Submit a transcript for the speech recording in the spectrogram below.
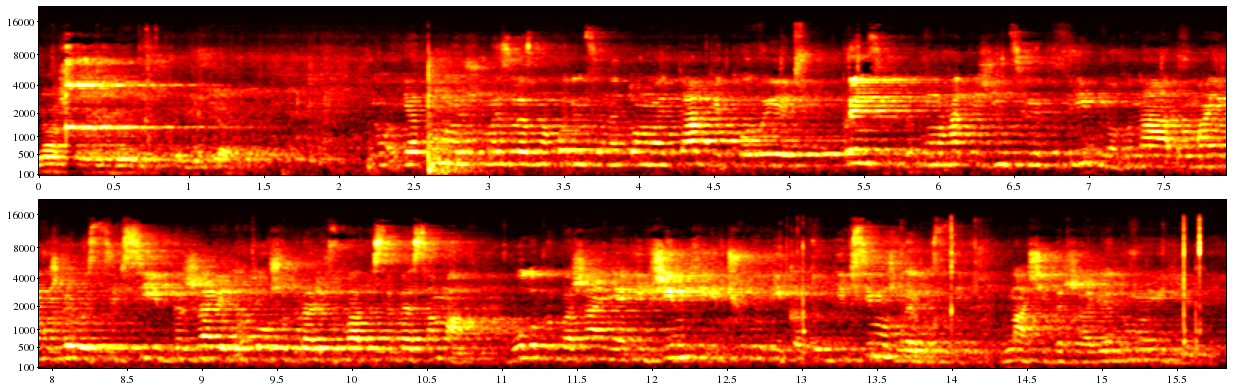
І нашого регіону. Дякую. Ну, я думаю, що ми зараз знаходимося на тому етапі, коли в принципі допомагати жінці не потрібно. Вона має можливості всі в державі для того, щоб реалізувати себе сама. Було би бажання і в жінки, і в чоловіка. Тоді всі можливості в нашій державі, я думаю, є.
